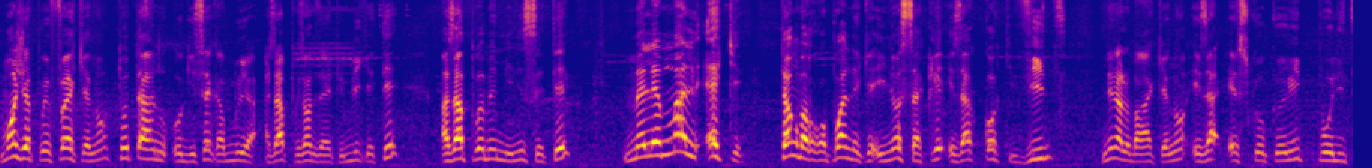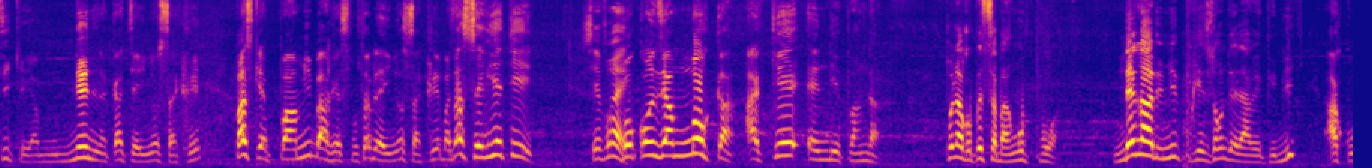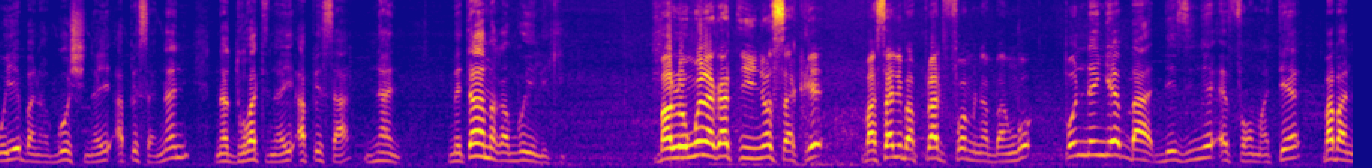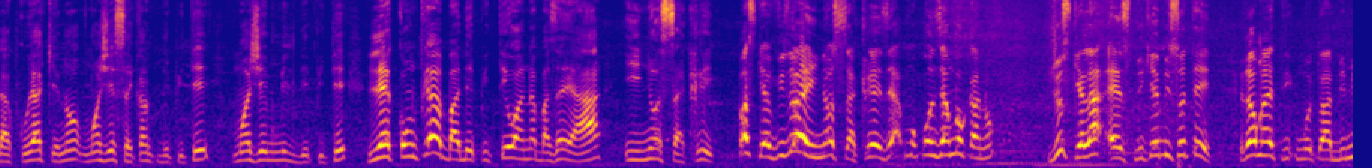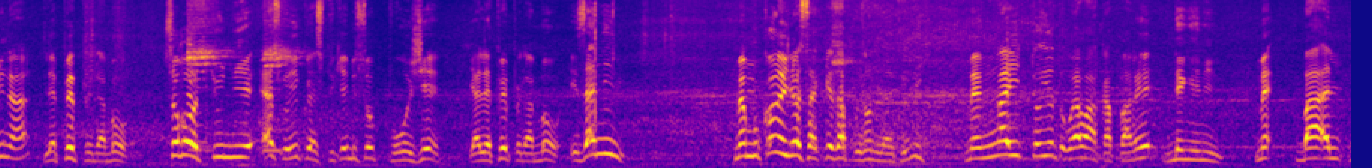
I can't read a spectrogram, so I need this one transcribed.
moi je préfère que non totala nu augustin kabuya aza président de la république te aza premier ministre te mais le mal est que ntango bakokomprendre ke union sacrée eza coque vide nde nalobaka keno eza escroquerie politique ya monene na kati ya union sacrée parce que parmi baresponsable ya union sacrée baza sérieux te c'est vrai mokonzi ya mboka ake indépendant mpo na kopesa bango poids ndenge abimi président de la république akoyeba na gauche na ye apesa nani na droite na ye apesa nani Mais tala makambo oyo eleki. Balongwe na kati union sacrée basali ba plateforme na bango mpo ndenge ba désigner informateur babanda koya ke non moi j'ai 50 députés moi j'ai 1000 députés le contraire badepute wana baza ya union sacrée parce que vision ya union sacrée eza mokonzi ya mboka no jusque là aexplike biso te eza kona eti moto abimi na le peuple d'abord soki otuni ye est ce que oyi koexplike biso projet ya le peuple d'abord eza nini mais mokolo union sacré eza président de la république mais ngai to yo tokoya koakapare ndenge nini mais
